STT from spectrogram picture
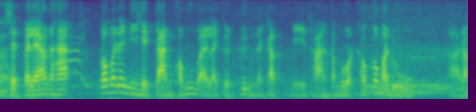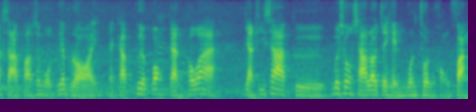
อ เสร็จไปแล้วนะฮะก็ไม่ได้มีเหตุการณ์ความวุ่นวายอะไรเกิดขึ้นนะครับมีทางตำรวจเขาก็มาดูอ่ารักษาความสงบเรียบร้อยนะครับเพื่อป้องกันเพราะว่า อย่างที่ทราบคือเมื่อช่วงเช้าเราจะเห็นมวลชนของฝั่ง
